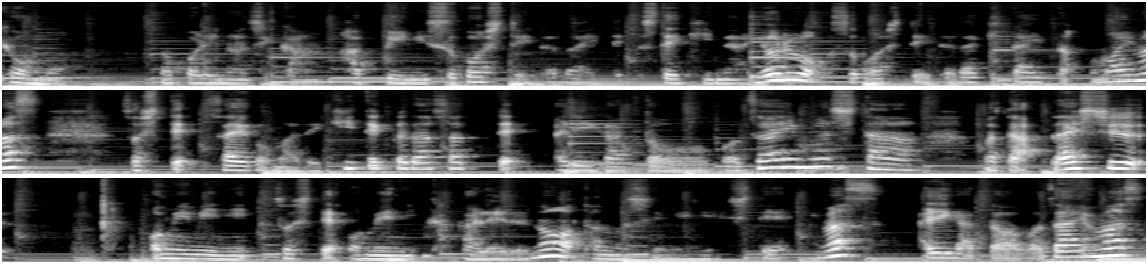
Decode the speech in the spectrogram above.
今日も残りの時間ハッピーに過ごしていただいて素敵な夜を過ごしていただきたいと思います。そして最後まで聞いてくださってありがとうございました。また来週お耳にそしてお目にかかれるのを楽しみにしています。ありがとうございます。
